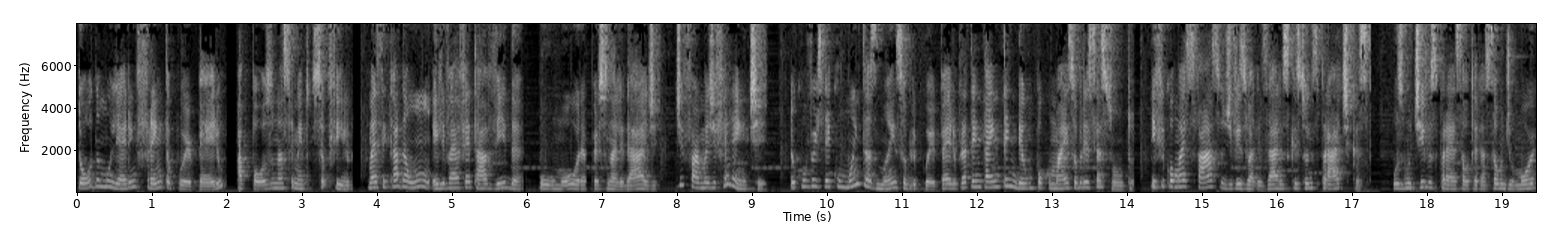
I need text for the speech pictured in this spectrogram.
Toda mulher enfrenta puerpério após o nascimento do seu filho, mas em cada um ele vai afetar a vida, o humor, a personalidade de forma diferente. Eu conversei com muitas mães sobre puerpério para tentar entender um pouco mais sobre esse assunto, e ficou mais fácil de visualizar as questões práticas, os motivos para essa alteração de humor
